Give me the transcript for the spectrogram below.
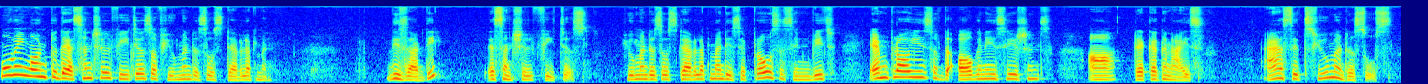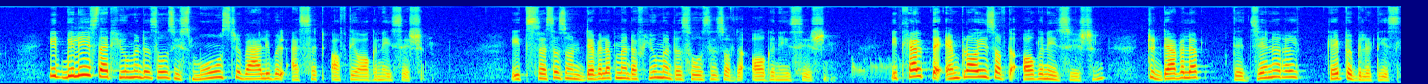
Moving on to the essential features of human resource development. These are the essential features. Human resource development is a process in which employees of the organizations are recognized as its human resource. It believes that human resource is most valuable asset of the organization. It stresses on development of human resources of the organization. It helps the employees of the organization to develop their general capabilities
